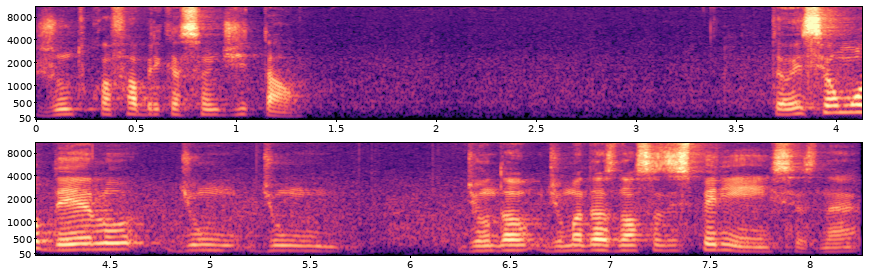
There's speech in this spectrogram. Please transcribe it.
junto com a fabricação digital. Então esse é o modelo de, um, de, um, de, um, de uma das nossas experiências. Né?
